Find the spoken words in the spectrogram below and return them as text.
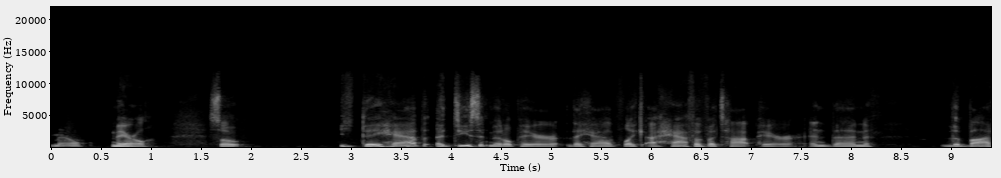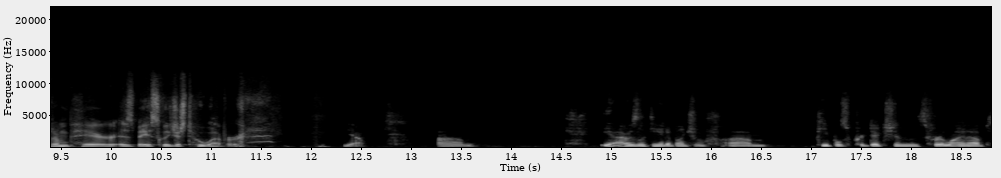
Merrill. Merrill. So they have a decent middle pair. They have like a half of a top pair, and then the bottom pair is basically just whoever. yeah. Um, yeah, I was looking at a bunch of um, people's predictions for lineups,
